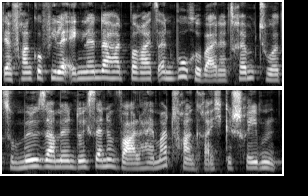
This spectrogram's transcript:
Der frankophile Engländer hat bereits ein Buch über eine Tramtour zum Müllsammeln durch seine Wahlheimat Frankreich geschrieben.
